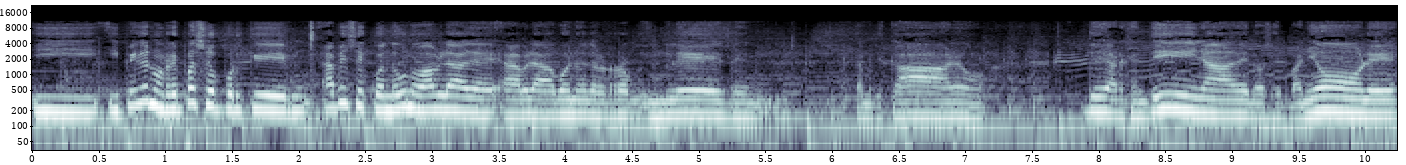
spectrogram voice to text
y, y pegar un repaso porque mm, a veces cuando uno habla de- habla bueno del rock inglés, del americano, de Argentina, de los españoles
